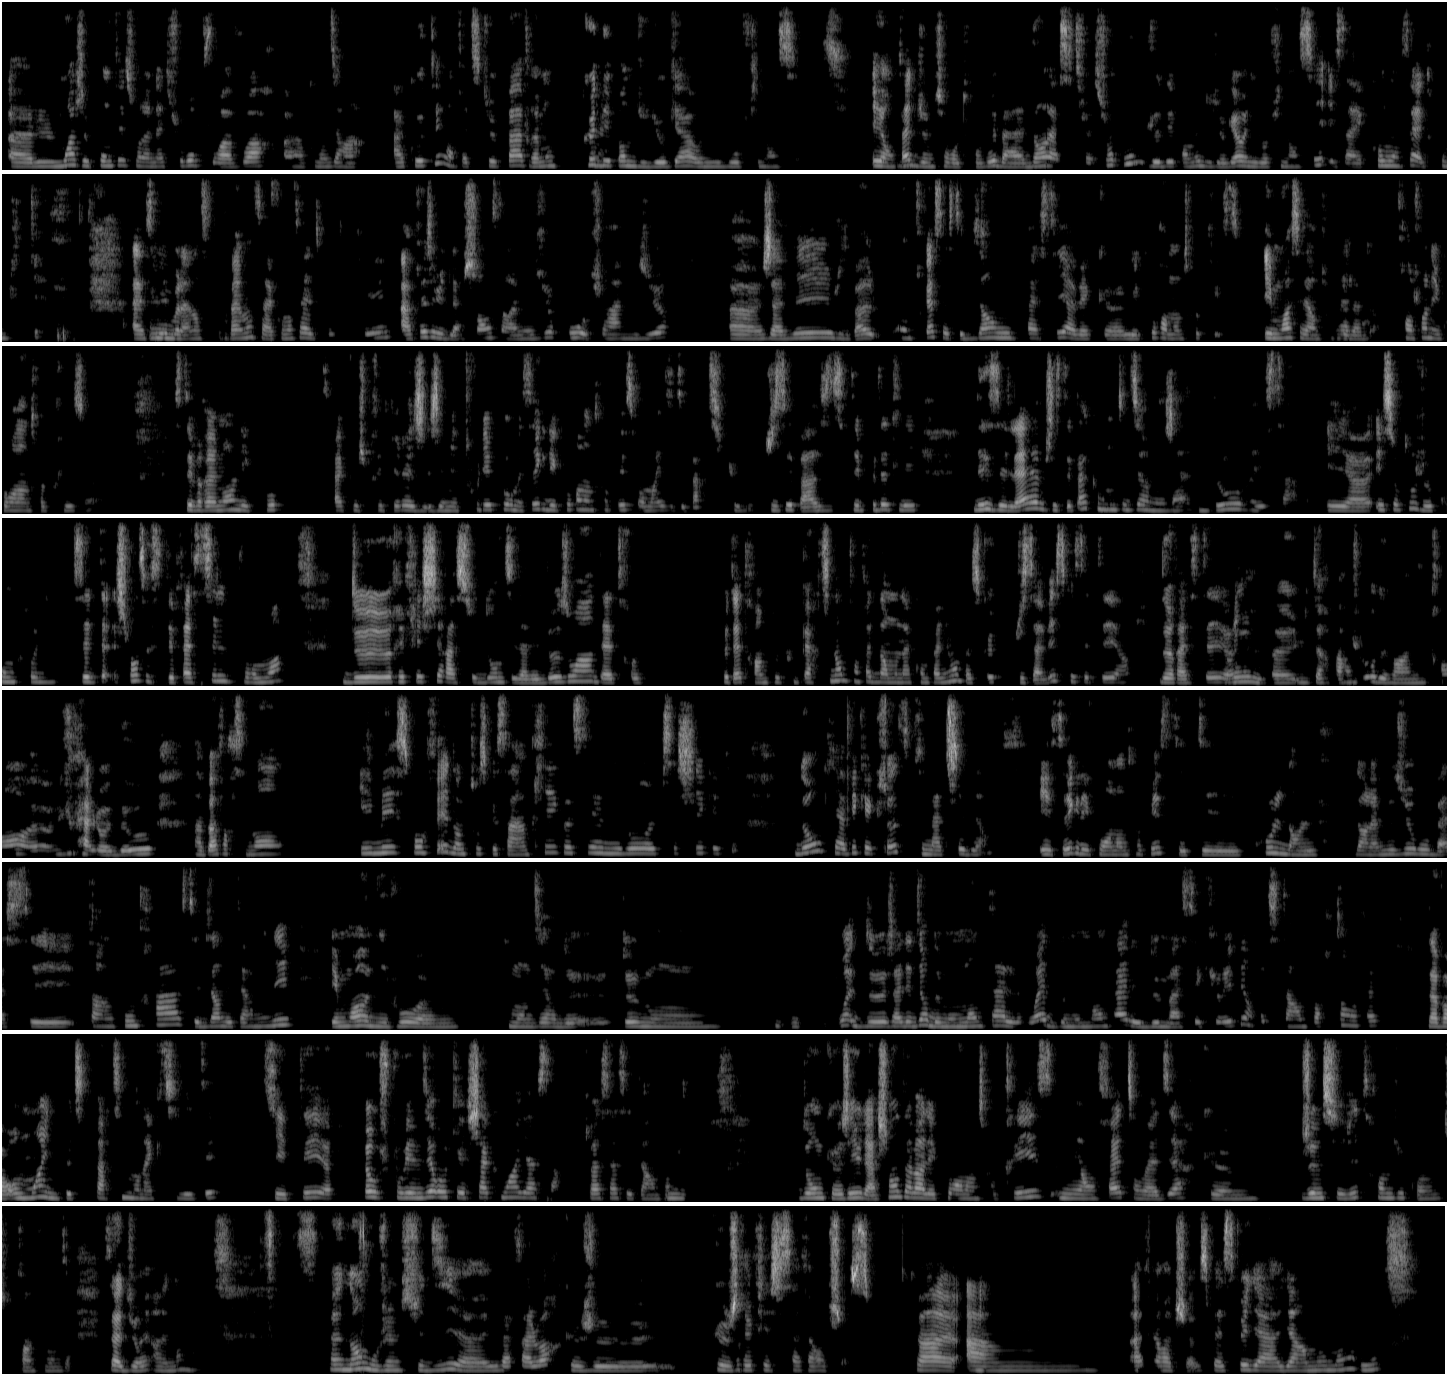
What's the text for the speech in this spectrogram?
moi, je comptais sur la naturo pour avoir, comment dire, un, à côté, en fait, si tu veux pas vraiment que dépendre du yoga au niveau financier. Et en fait, mmh. je me suis retrouvée bah, dans la situation où je dépendais du yoga au niveau financier et ça a commencé à être compliqué à ce mmh. niveau-là. Vraiment, ça a commencé à être compliqué. Après, j'ai eu de la chance dans la mesure où, au fur et à mesure, euh, j'avais, je sais pas, en tout cas, ça s'est bien passé avec euh, les cours en entreprise. Et moi, c'est un truc que j'adore. Franchement, les cours en entreprise, euh, c'était vraiment les cours que je préférais, j'aimais tous les cours, mais c'est vrai que les cours en entreprise, pour moi, ils étaient particuliers. Je sais pas, c'était peut-être les, les élèves, je sais pas comment te dire, mais j'adorais ça. Et, euh, et surtout, je comprenais. Je pense que c'était facile pour moi de réfléchir à ce dont ils avaient besoin, d'être peut-être un peu plus pertinente en fait dans mon accompagnement parce que je savais ce que c'était hein, de rester euh, euh, 8 heures par jour devant un écran, euh, mal au dos, hein, pas forcément aimer ce qu'on fait, donc tout ce que ça implique aussi au niveau euh, psychique et tout. Donc il y avait quelque chose qui matchait bien. Et c'est vrai que les cours en entreprise, c'était cool dans, le, dans la mesure où bah, c'est un contrat, c'est bien déterminé. Et moi, au niveau, euh, comment dire, de, de mon... Ouais, de, j'allais dire de mon mental, ouais, de mon mental et de ma sécurité, en fait, c'était important, en fait, d'avoir au moins une petite partie de mon activité qui était, euh, où je pouvais me dire, OK, chaque mois, il y a ça. Tu vois, ça, c'était important. Mmh. Donc, j'ai eu la chance d'avoir les cours en entreprise, mais en fait, on va dire que mmh, je me suis vite rendu compte, enfin, comment dire, ça a duré un an. Hein. Un an où je me suis dit, euh, il va falloir que je, que je réfléchisse à faire autre chose. Vois, à, mmh. à faire autre chose. Parce qu'il y a, y a un moment où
